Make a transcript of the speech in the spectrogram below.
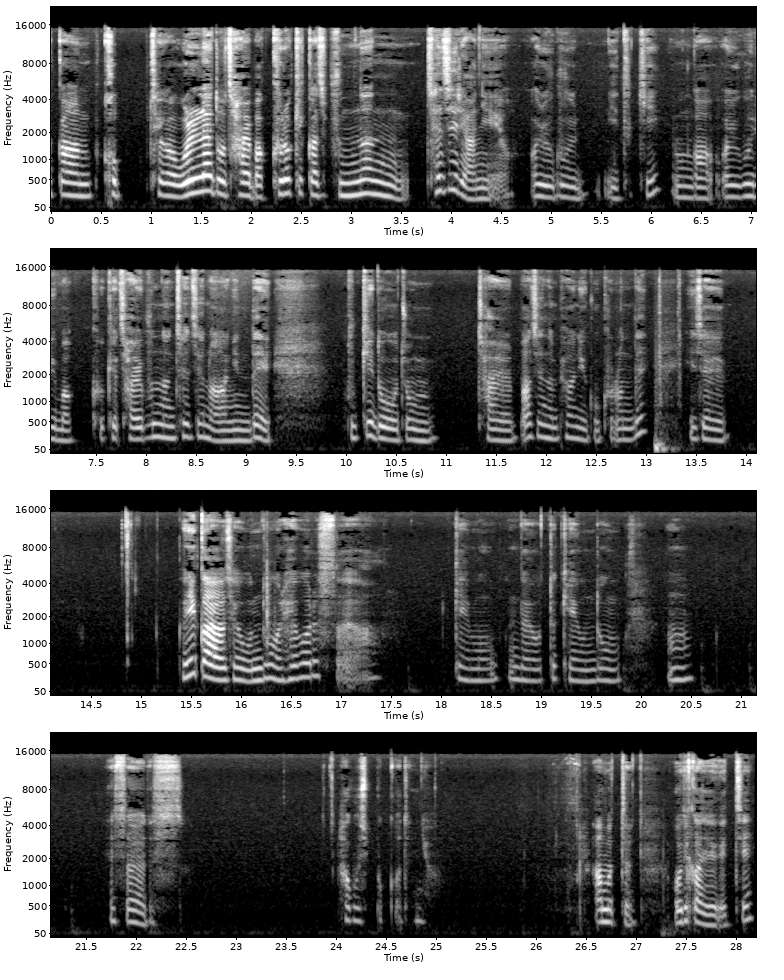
약간 겁 제가 원래도 잘 막 그렇게까지 붓는 체질이 아니에요. 얼굴이 특히 뭔가 얼굴이 막 그렇게 잘 붓는 체질은 아닌데 붓기도 좀 잘 빠지는 편이고 그런데 이제 그니까요 제가 운동을 해버렸어요. 할게 뭐 근데 어떻게 운동 응 했어야 됐어 하고 싶었거든요 아무튼 어디까지 얘기했지?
